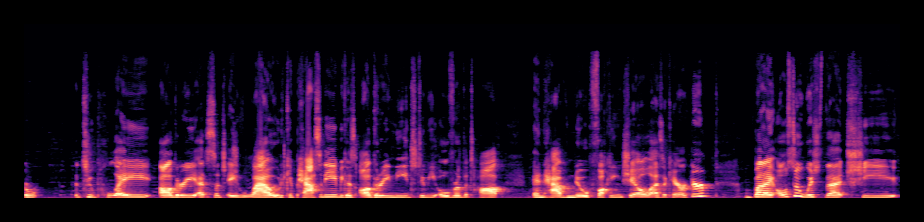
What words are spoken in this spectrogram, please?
to play Aguri at such a loud capacity because Aguri needs to be over the top and have no fucking chill as a character. But I also wish that she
